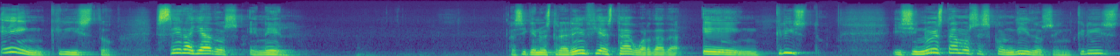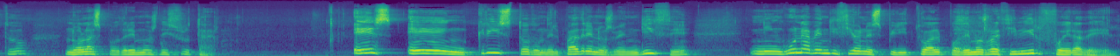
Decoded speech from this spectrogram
en Cristo, ser hallados en Él. Así que nuestra herencia está guardada en Cristo. Y si no estamos escondidos en Cristo, no las podremos disfrutar. Es en Cristo donde el Padre nos bendice ninguna bendición espiritual podemos recibir fuera de Él.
